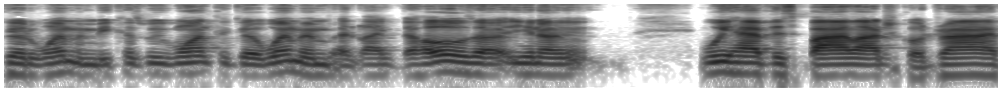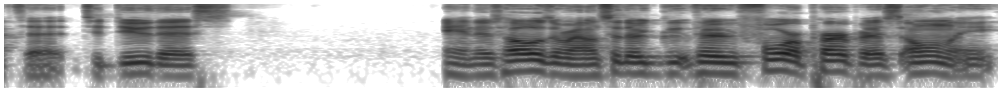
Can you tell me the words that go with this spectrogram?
good women because we want the good women, but like the hoes are, you know, we have this biological drive to to do this, and there's hoes around, so they're they're for a purpose only,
